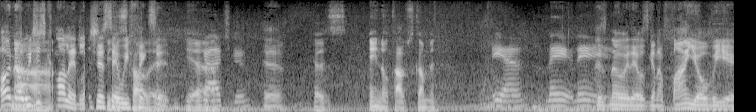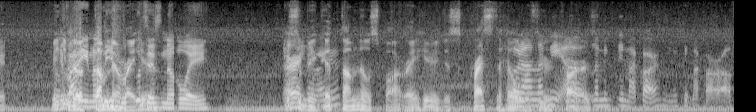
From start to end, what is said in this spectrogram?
Oh no, we just call it. Let's just We say just we fix it. Yeah, Got you. Yeah. because ain't no cops coming. Yeah. They they. There's no way they was gonna find you over here. We if can I do a didn't thumbnail rules, right here. there's no way. This All would be a good here? thumbnail spot right here. Just press the hill Hold with Let your me uh, let me clean my car. Let me clean my car off.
